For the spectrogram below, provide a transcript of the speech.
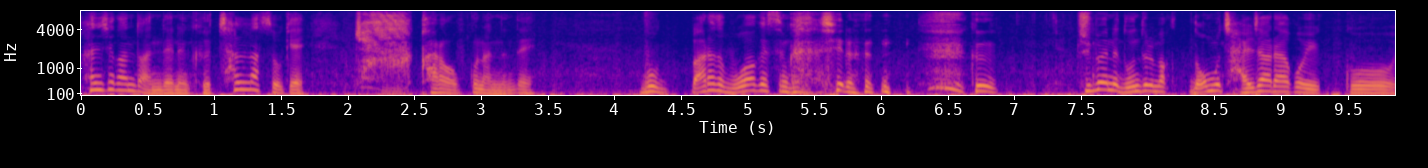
한 시간도 안 되는 그 찰나 속에 쫙 갈아엎고 났는데 뭐 말해서 뭐 하겠습니까 사실은 그 주변에 논들 막 너무 잘 자라고 있고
